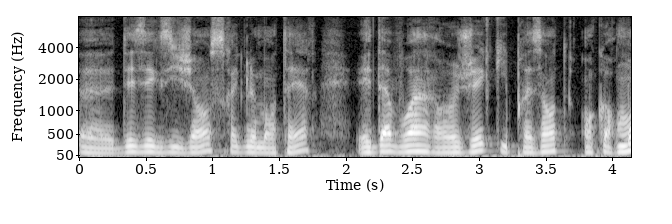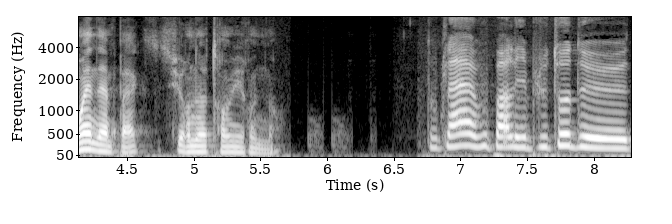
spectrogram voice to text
euh, des exigences réglementaires et d'avoir un rejet qui présente encore moins d'impact sur notre environnement. Donc là, vous parliez plutôt de,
